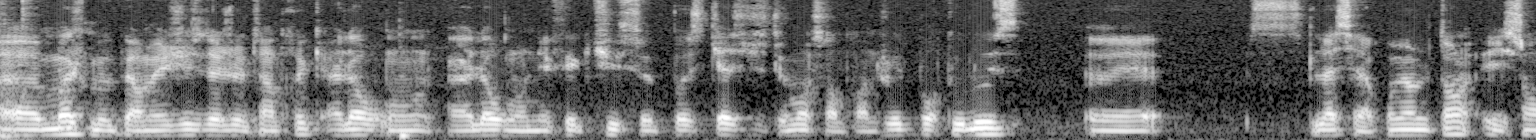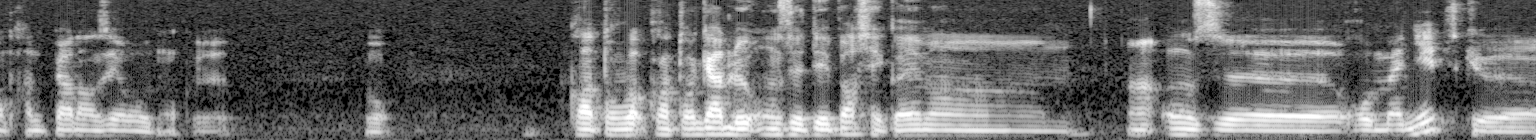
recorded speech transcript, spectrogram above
Euh, moi, je me permets juste d'ajouter un truc. Alors, on, alors on effectue ce podcast, justement, ils sont en train de jouer pour Toulouse. Euh, là, c'est la première mi-temps et ils sont en train de perdre un 0. Donc, bon. Quand on, quand on regarde le 11 de départ, c'est quand même un, un 11 romanier, parce que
